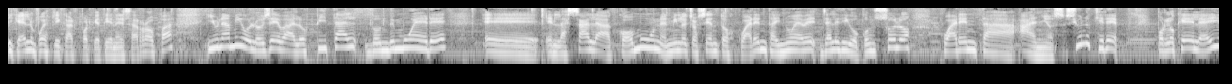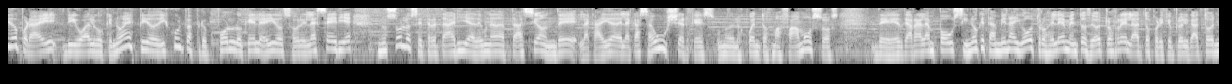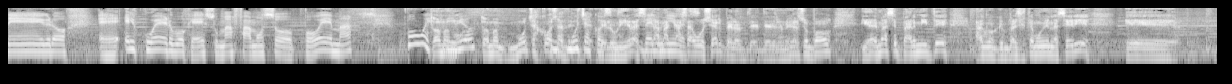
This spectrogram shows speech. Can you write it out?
y que él no puede explicar por qué tiene esa ropa. Y un amigo lo lleva al hospital donde muere eh, en la sala común en 1849, ya les digo, con solo 40 años. Si uno quiere, por lo que he leído, por ahí digo algo que no es, pido disculpas, pero por lo que he leído sobre la serie, no solo se trataría de una adaptación de La caída de la casa Usher, que es uno de los cuentos más famosos de Edgar Allan Poe, sino que también hay otros elementos de otros relatos, por ejemplo, El gato negro, eh, El cuervo, que es su más famoso poema. Poe escribió. Toma, muchas cosas, muchas cosas del universo. Se llama Casa Usher, pero del universo Poe. Y además se permite, algo que me parece que está muy bien en la serie, eh,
